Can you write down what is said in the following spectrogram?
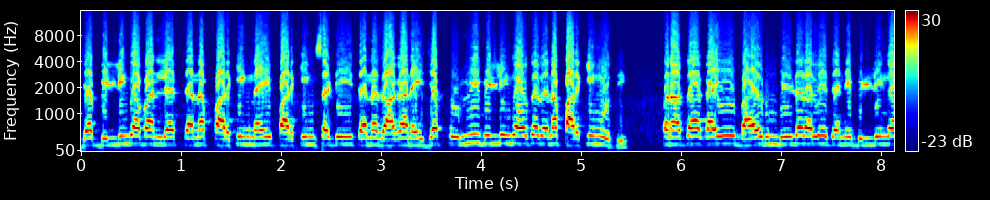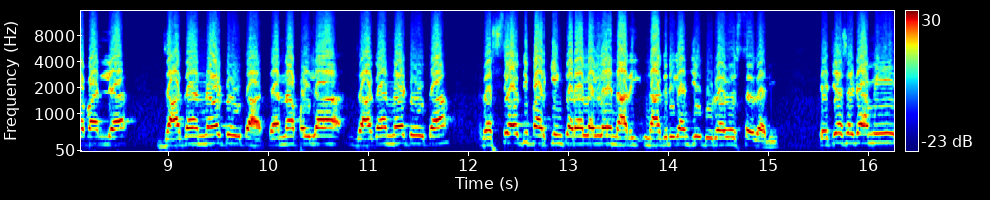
ज्या बिल्डिंगा बांधल्यात त्यांना पार्किंग नाही पार्किंगसाठी त्यांना जागा नाही. ज्या पूर्वी बिल्डिंगा होत्या त्यांना पार्किंग होती. पण आता काही बाहेरून बिल्डर आले त्यांनी बिल्डिंगा बांधल्या जागा न ठेवता त्यांना पहिला जागा न ठेवता रस्त्यावरती पार्किंग करायला लागलाय नागरिकांची दुरावस्था झाली. त्याच्यासाठी आम्ही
